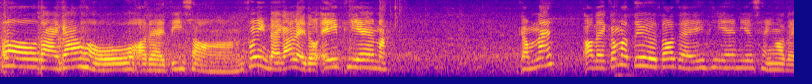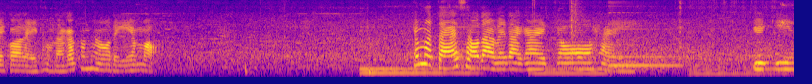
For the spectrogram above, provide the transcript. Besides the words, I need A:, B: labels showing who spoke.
A: Hello，大家好，我哋系 Dison，欢迎大家嚟到 APM 啊！咁咧，我哋今日都要多谢 APM 邀请我哋过嚟同大家分享我哋嘅音乐。今日第一首带俾大家嘅歌系《遇见》。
